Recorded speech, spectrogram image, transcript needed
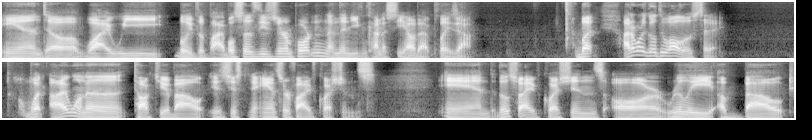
And uh, why we believe the Bible says these are important. And then you can kind of see how that plays out. But I don't want to go through all those today. What I want to talk to you about is just to answer five questions. And those five questions are really about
